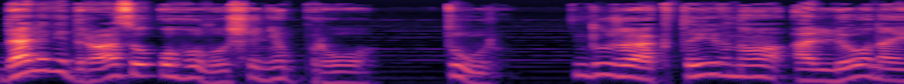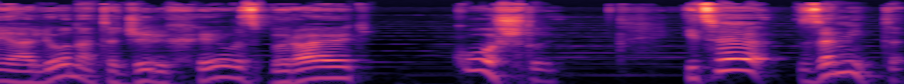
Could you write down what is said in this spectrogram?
Далі відразу оголошення про тур. Дуже активно Альона і Альона та Джері Хейл збирають кошти. І це, замітьте,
